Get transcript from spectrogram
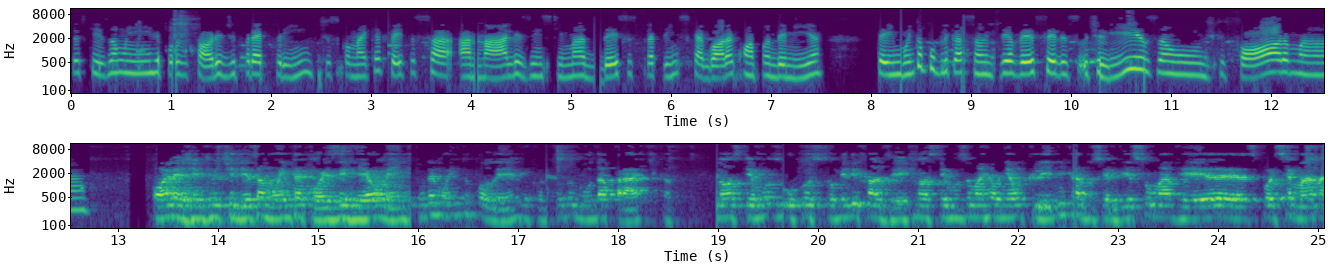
pesquisam em repositório de pré-prints, como é que é feita essa análise em cima desses pré-prints que agora com a pandemia tem muita publicação, eu queria ver se eles utilizam, de que forma. Olha, a gente utiliza muita coisa e realmente tudo é muito polêmico, tudo muda a prática. Nós temos o costume de fazer que nós temos uma reunião clínica no serviço uma vez por semana.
